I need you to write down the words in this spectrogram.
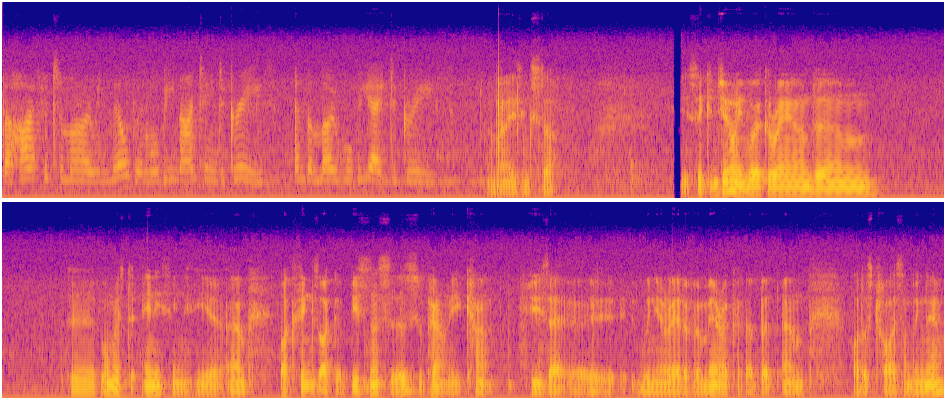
The high for tomorrow in Melbourne will be 19 degrees and the low will be 8 degrees. Amazing stuff. Yes, you can generally work around um, uh, almost anything here. Um, like things like uh, businesses, apparently you can't use that uh, when you're out of America, but um, I'll just try something now.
